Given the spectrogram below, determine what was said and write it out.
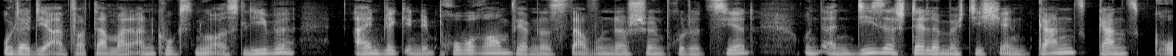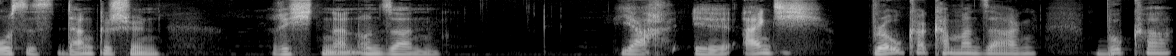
oder dir einfach da mal anguckst, nur aus Liebe. Einblick in den Proberaum. Wir haben das da wunderschön produziert. Und an dieser Stelle möchte ich ein ganz, ganz großes Dankeschön richten an unseren, ja, äh, eigentlich Broker kann man sagen. Booker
